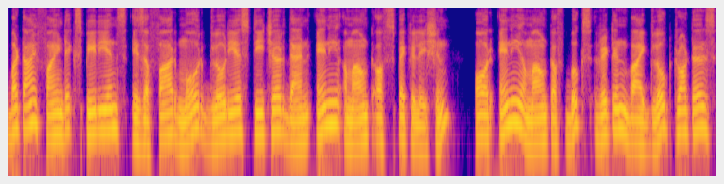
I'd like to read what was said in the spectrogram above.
but I find experience is a far more glorious teacher than any amount of speculation, or any amount of books written by globetrotters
